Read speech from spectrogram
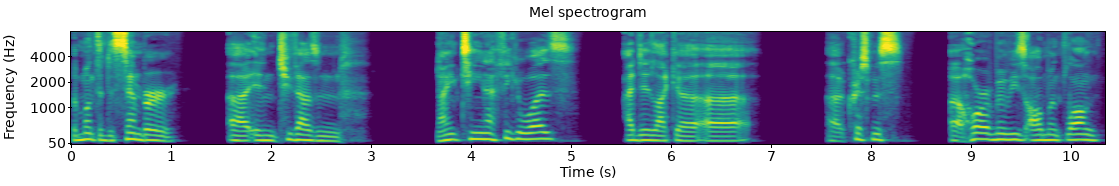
the month of December uh, in 2019, I think it was. I did like a, a, a Christmas uh, horror movies all month long.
